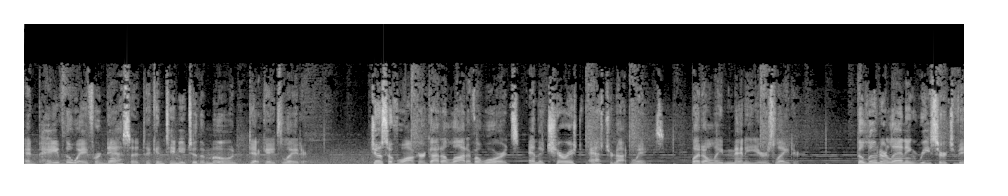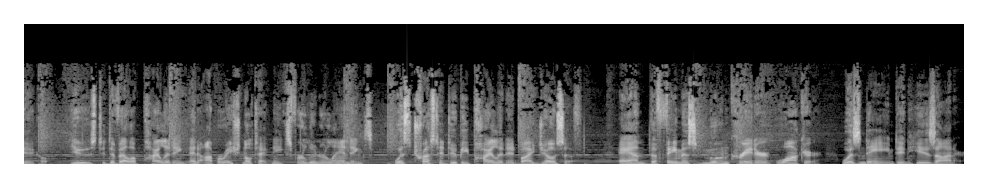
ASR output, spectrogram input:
and pave the way for NASA to continue to the moon decades later. Joseph Walker got a lot of awards and the cherished astronaut wings, but only many years later. The Lunar Landing Research Vehicle, used to develop piloting and operational techniques for lunar landings, was trusted to be piloted by Joseph, and the famous moon crater Walker was named in his honor.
